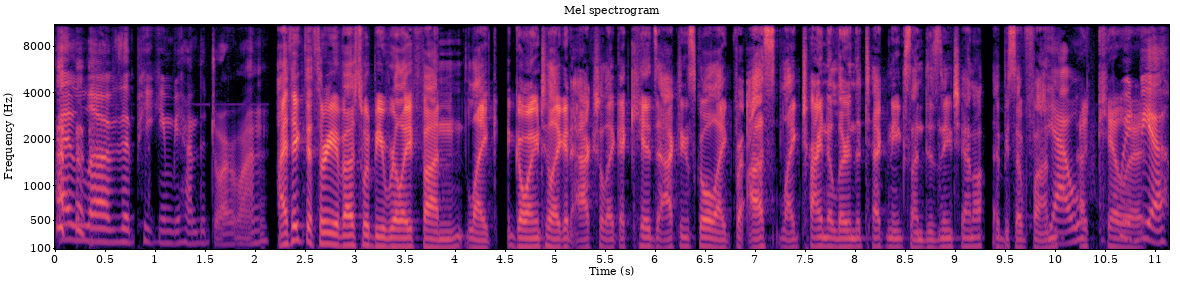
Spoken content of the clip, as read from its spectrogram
I love the peeking behind the door one. I think the three of us would be really fun, like going to like an actual like a kids acting school, like for us, like trying to learn the techniques on Disney Channel. That'd be so fun. yeah, w- I'd kill it. we'd it. be a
